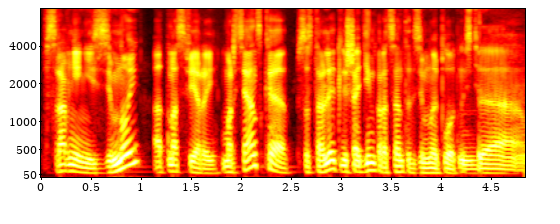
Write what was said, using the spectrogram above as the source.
В сравнении с земной атмосферой, марсианская составляет лишь 1% от земной плотности. Да.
